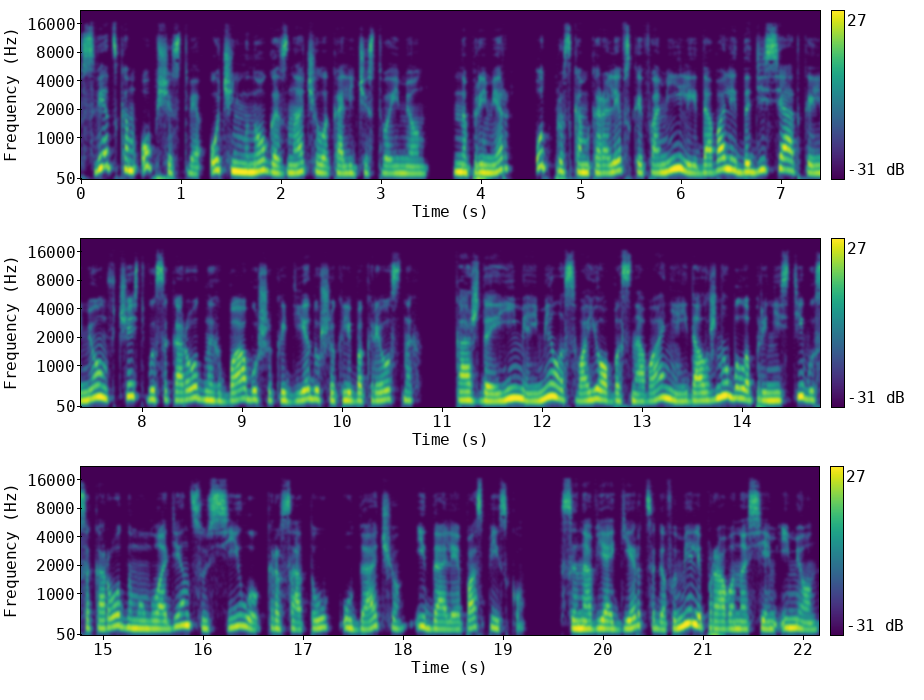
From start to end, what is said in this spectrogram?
В светском обществе очень много значило количество имен. Например, отпрыскам королевской фамилии давали до десятка имен в честь высокородных бабушек и дедушек либо крестных. Каждое имя имело свое обоснование и должно было принести высокородному младенцу силу, красоту, удачу и далее по списку. Сыновья герцогов имели право на семь имен,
